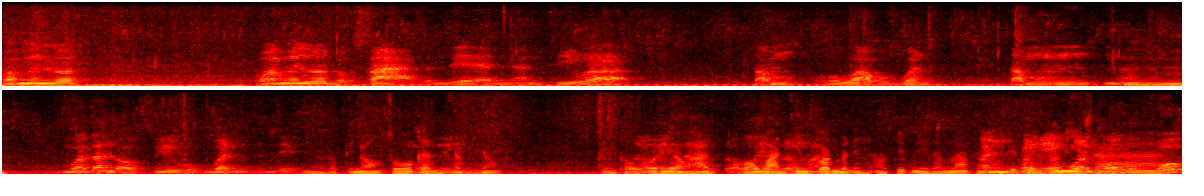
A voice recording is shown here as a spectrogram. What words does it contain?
ว่ามันรถว่ามันรถบักซ่าสันเดียนอันที่ว่าตำว่าพวกวันตำนั่นอืน่ะมว่าท่านออกซื้อพวกวันสันเดียนี่ครับพี่น้องโซกันครับพี่น้องเป็นเขาวอิ่มแล้วหาของหวานกินก้อนบัดนี้เอาคลิปนี้ทำลาบพี่อัน้นองเพียงเท่านี้ค่ะผม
